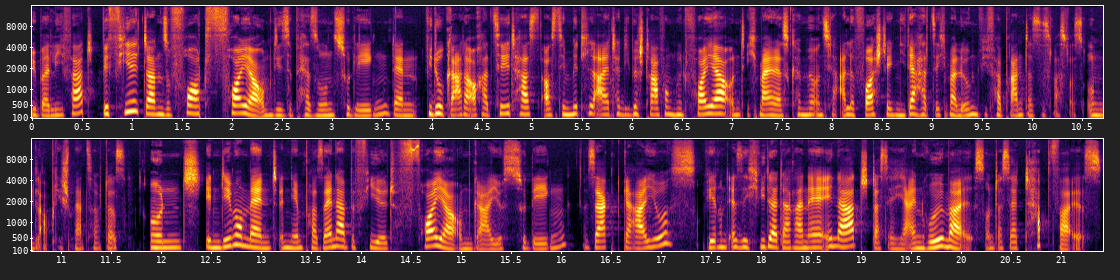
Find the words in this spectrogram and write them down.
überliefert, befiehlt dann sofort Feuer, um diese Person zu legen. Denn wie du gerade auch erzählt hast, aus dem Mittelalter die Bestrafung mit Feuer. Und ich meine, das können wir uns ja alle vorstellen. Jeder hat sich mal irgendwie verbrannt. Das ist was, was unglaublich schmerzhaft ist. Und in dem Moment, in dem Porsenna befiehlt, Feuer um Gaius zu legen, sagt Gaius, während er sich wieder daran erinnert, dass er ja ein Römer ist und dass er tapfer ist,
